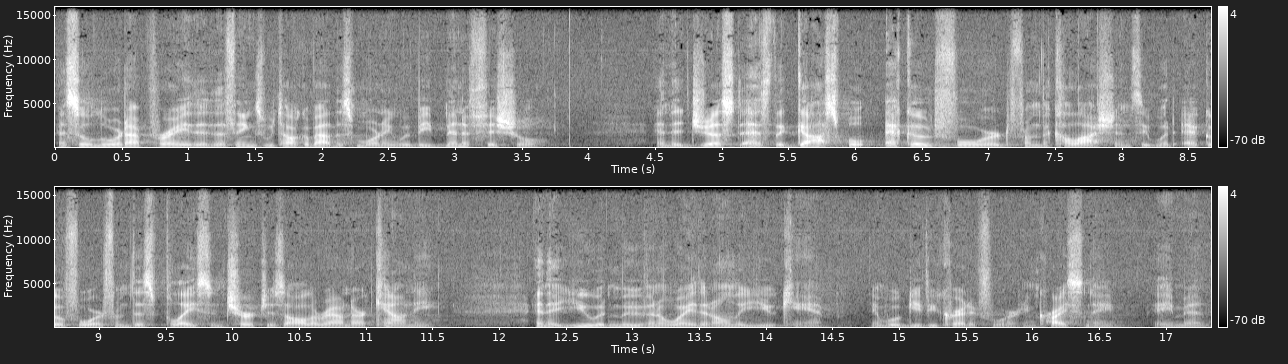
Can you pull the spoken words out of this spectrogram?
And so, Lord, I pray that the things we talk about this morning would be beneficial and that just as the gospel echoed forward from the Colossians, it would echo forward from this place and churches all around our county, and that you would move in a way that only you can. And we'll give you credit for it. In Christ's name, amen.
